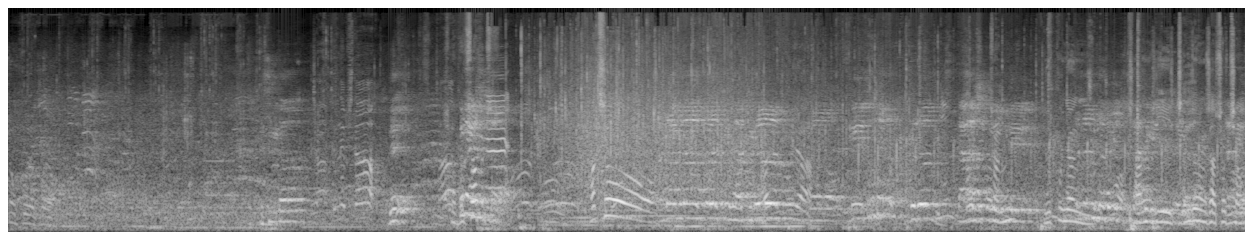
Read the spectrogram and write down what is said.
좀 보여 보여. 됐습니까? 자, 끝냅시다. 네. 자, 박수 한번 쳐. 박수. 감사합니다. 수고하셨습니다. 지금 할렐루야. 우리 후보들은 나가시고 2006년 장기 전도영사 초청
